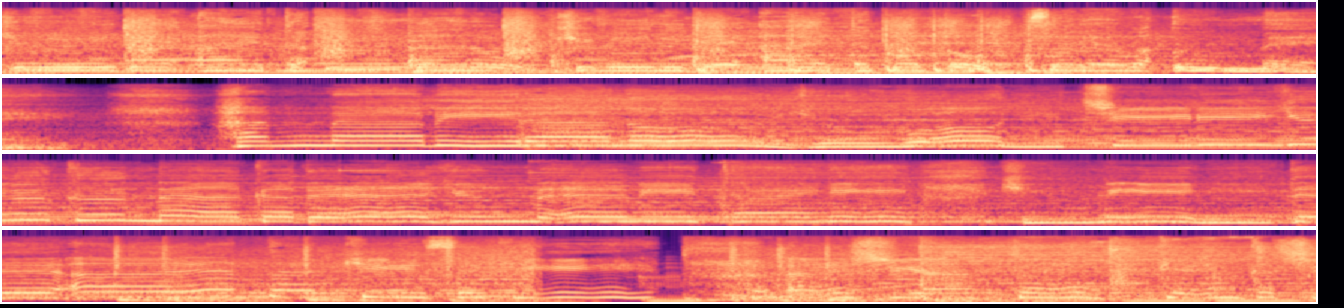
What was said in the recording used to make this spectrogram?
君に出会えたんだろう君に出会えたことそれは運命花びらのように散りゆく中で夢みたいに君に出会えた奇跡愛し合って喧嘩し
